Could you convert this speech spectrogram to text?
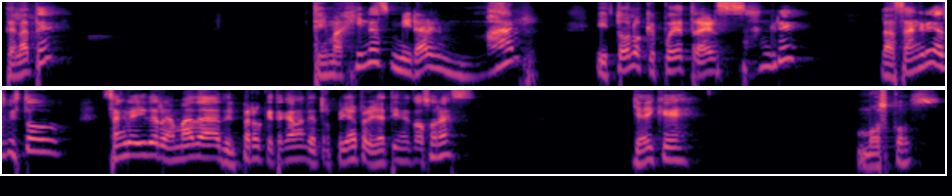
¿Te late? ¿Te imaginas mirar el mar y todo lo que puede traer sangre? La sangre, ¿has visto sangre ahí derramada del perro que te acaban de atropellar, pero ya tiene dos horas? ¿Y hay que moscos.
